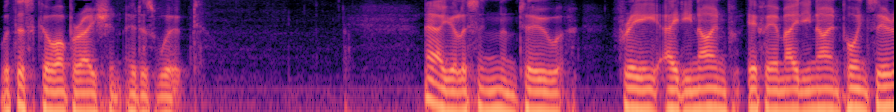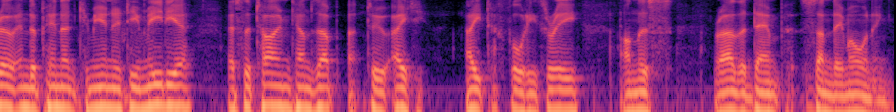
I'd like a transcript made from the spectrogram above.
with this cooperation, it has worked. Now you're listening to free 89 FM 89.0 independent community media as the time comes up uh, to 8 8:43 on this rather damp Sunday morning.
